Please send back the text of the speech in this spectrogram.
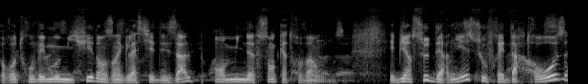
retrouvé momifié dans un glacier des Alpes en 1991. Eh bien, ce dernier souffrait d'arthrose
